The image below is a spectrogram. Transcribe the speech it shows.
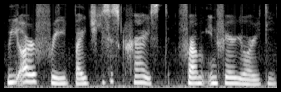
we are freed by Jesus Christ from inferiority.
